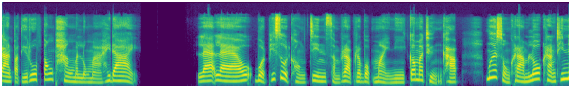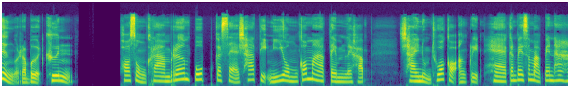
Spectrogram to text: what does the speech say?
การปฏิรูปต้องพังมันลงมาให้ได้ และแล้วบทพิสูจน์ของจินสำหรับระบบใหม่นี้ก็มาถึงครับ เมื่อสงครามโลกครั้งที่หนึ่งระเบิดขึ้น พอสงครามเริ่มปุ๊บ กระแสชาตินิยมก็มาเต็มเลยครับ ชายหนุ่มทั่วเกาะอังกฤษแห่กันไปสมัครเป็นทห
